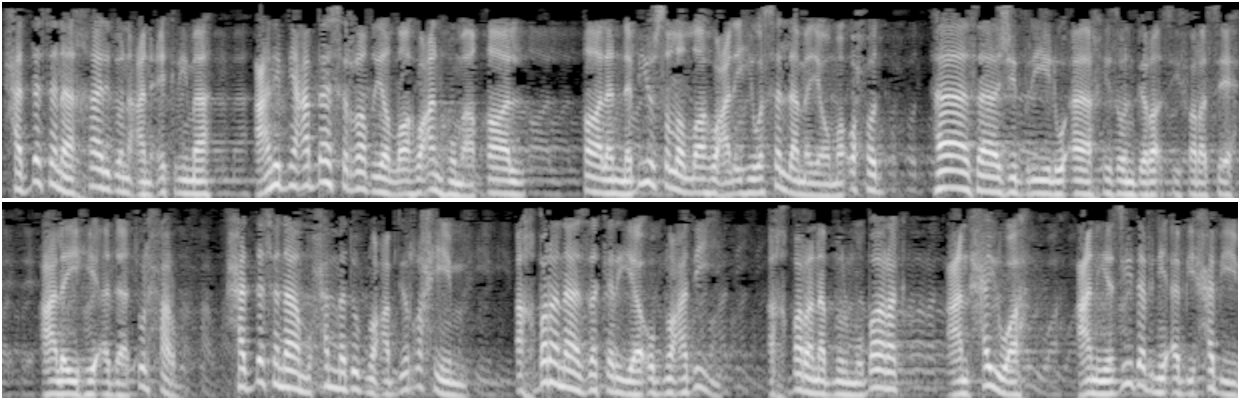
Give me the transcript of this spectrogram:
حدثنا خالد عن عكرمة عن ابن عباس رضي الله عنهما قال قال النبي صلى الله عليه وسلم يوم أحد هذا جبريل آخذ برأس فرسه عليه أداة الحرب. حدثنا محمد بن عبد الرحيم. أخبرنا زكريا بن عدي. أخبرنا ابن المبارك عن حيوة عن يزيد بن أبي حبيب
